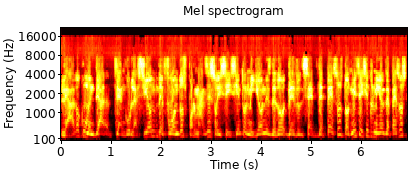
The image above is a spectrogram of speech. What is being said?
le ha documentado triangulación de fondos por más de 600 millones de, de, de pesos, 2.600 millones de pesos,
